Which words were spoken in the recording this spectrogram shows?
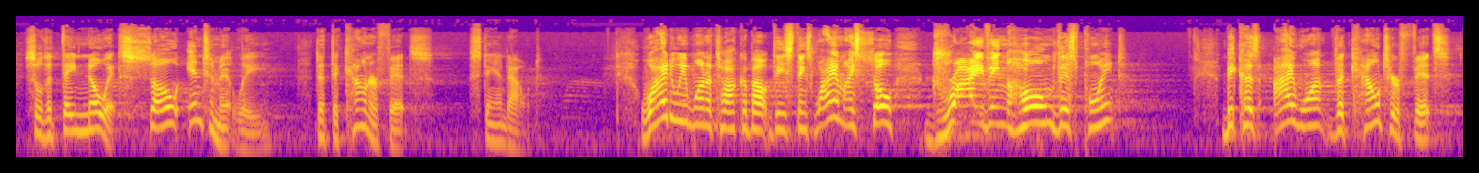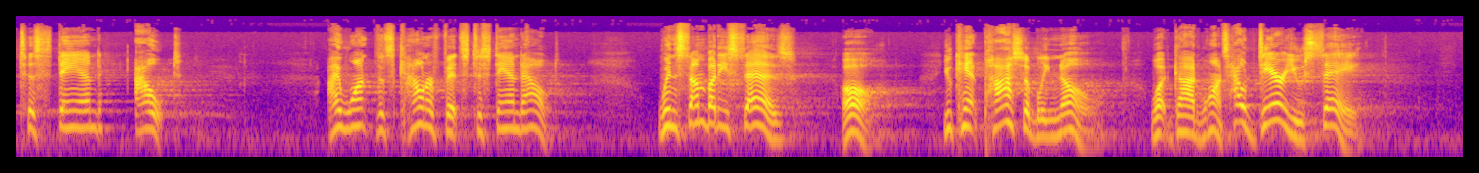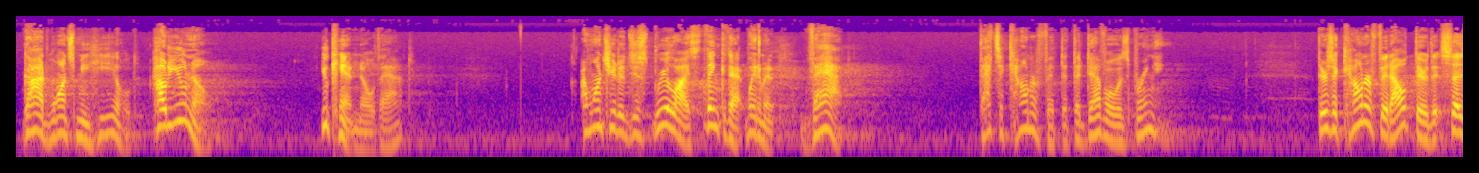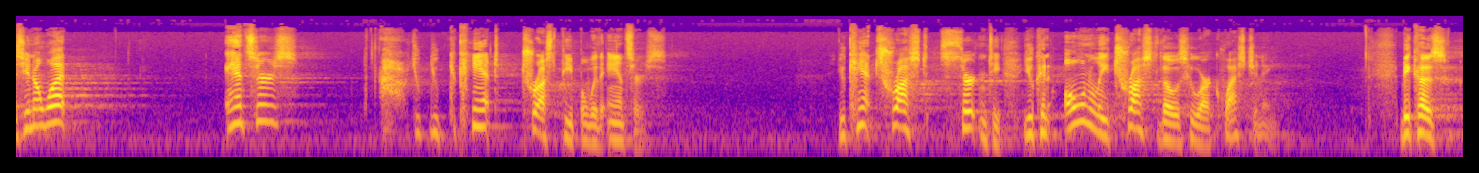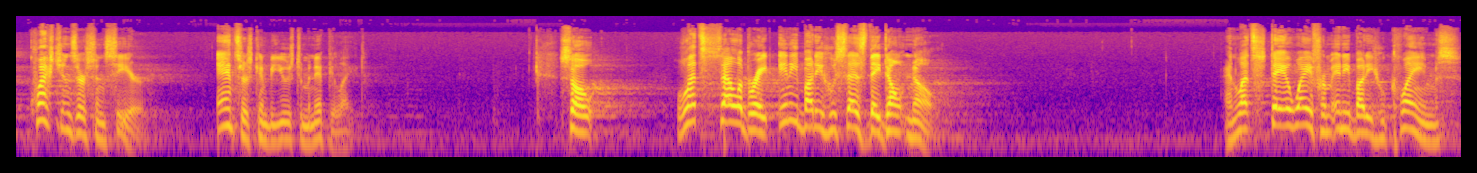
So that they know it so intimately that the counterfeits stand out. Why do we want to talk about these things? Why am I so driving home this point? Because I want the counterfeits to stand out. I want the counterfeits to stand out. When somebody says, Oh, you can't possibly know what God wants, how dare you say, God wants me healed? How do you know? You can't know that. I want you to just realize, think that, wait a minute, that, that's a counterfeit that the devil is bringing. There's a counterfeit out there that says, you know what? Answers, oh, you, you, you can't trust people with answers. You can't trust certainty. You can only trust those who are questioning. Because questions are sincere, answers can be used to manipulate. So let's celebrate anybody who says they don't know. And let's stay away from anybody who claims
